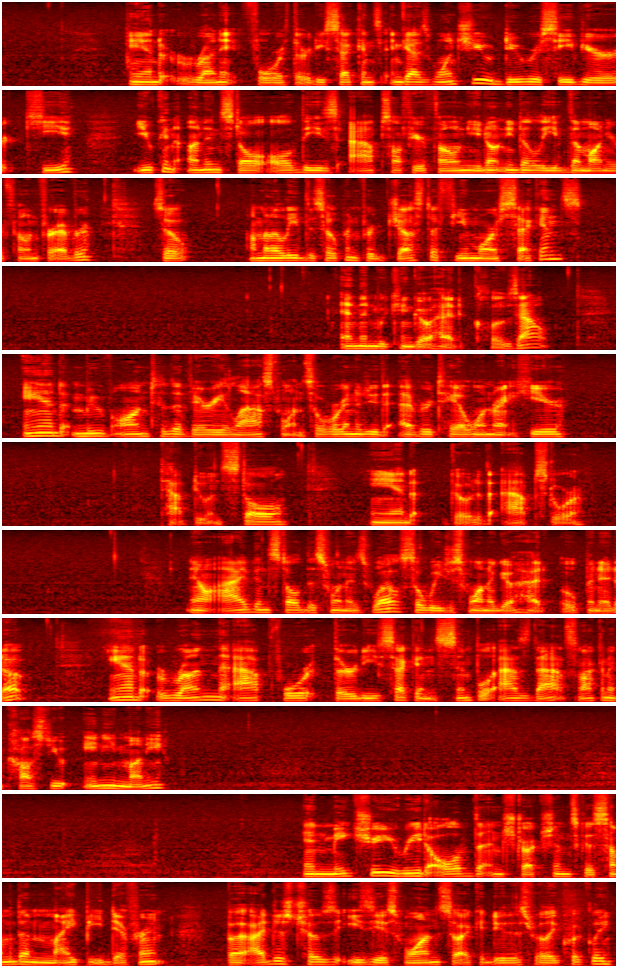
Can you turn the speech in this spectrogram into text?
and run it for 30 seconds. And guys, once you do receive your key, you can uninstall all these apps off your phone. You don't need to leave them on your phone forever. So I'm going to leave this open for just a few more seconds. And then we can go ahead, close out, and move on to the very last one. So we're going to do the Evertale one right here. Tap to install and go to the App Store. Now I've installed this one as well, so we just want to go ahead, open it up, and run the app for 30 seconds. Simple as that. It's not going to cost you any money. And make sure you read all of the instructions because some of them might be different. But I just chose the easiest one so I could do this really quickly.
